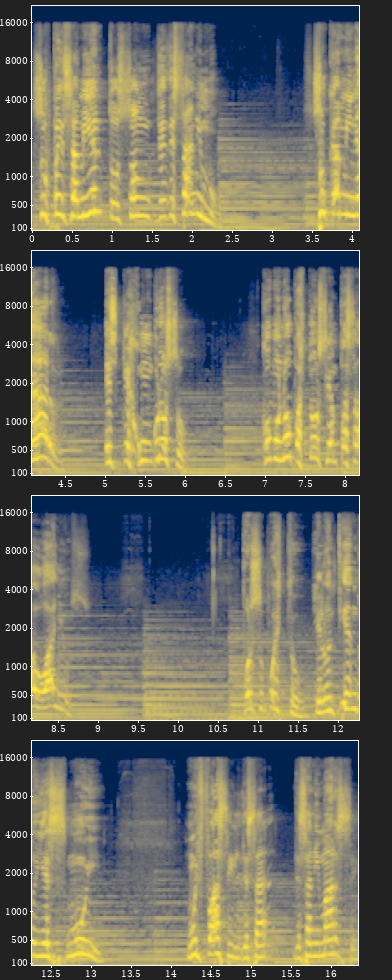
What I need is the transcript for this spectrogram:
Sus pensamientos son de desánimo. Su caminar es quejumbroso. ¿Cómo no, pastor? Se han pasado años. Por supuesto que lo entiendo y es muy, muy fácil desanimarse.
